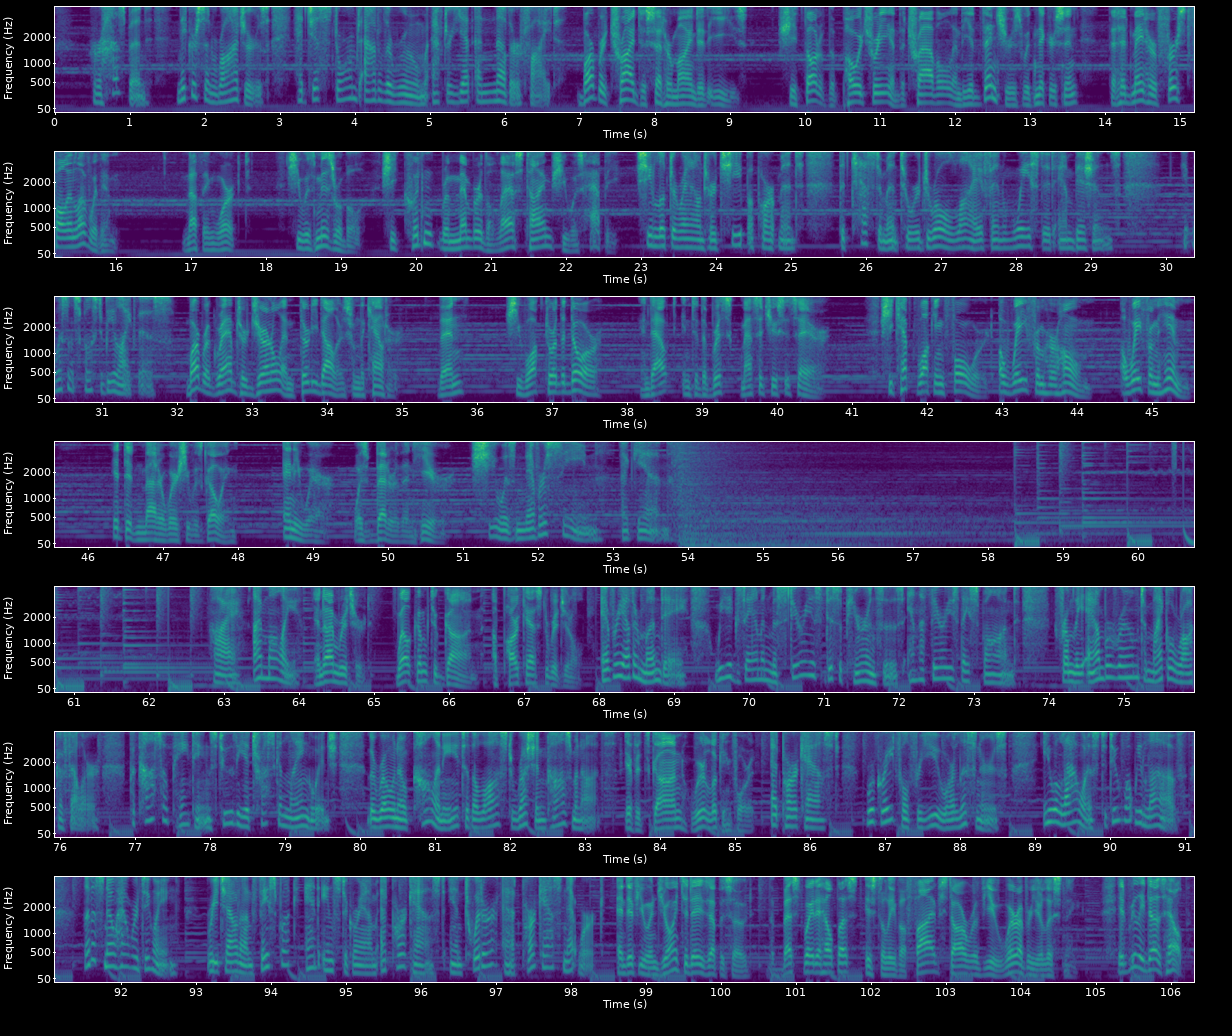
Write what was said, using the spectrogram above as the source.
Her husband, Nickerson Rogers, had just stormed out of the room after yet another fight. Barbara tried to set her mind at ease. She thought of the poetry and the travel and the adventures with Nickerson that had made her first fall in love with him. Nothing worked. She was miserable. She couldn't remember the last time she was happy. She looked around her cheap apartment, the testament to her droll life and wasted ambitions. It wasn't supposed to be like this. Barbara grabbed her journal and $30 from the counter. Then she walked toward the door and out into the brisk Massachusetts air. She kept walking forward, away from her home, away from him. It didn't matter where she was going, anywhere was better than here. She was never seen again. Hi, I'm Molly. And I'm Richard. Welcome to Gone, a Parcast original. Every other Monday, we examine mysterious disappearances and the theories they spawned. From the Amber Room to Michael Rockefeller, Picasso paintings to the Etruscan language, the Roanoke colony to the lost Russian cosmonauts. If it's gone, we're looking for it. At Parcast, we're grateful for you, our listeners. You allow us to do what we love. Let us know how we're doing. Reach out on Facebook and Instagram at Parcast and Twitter at Parcast Network. And if you enjoyed today's episode, the best way to help us is to leave a five star review wherever you're listening. It really does help.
